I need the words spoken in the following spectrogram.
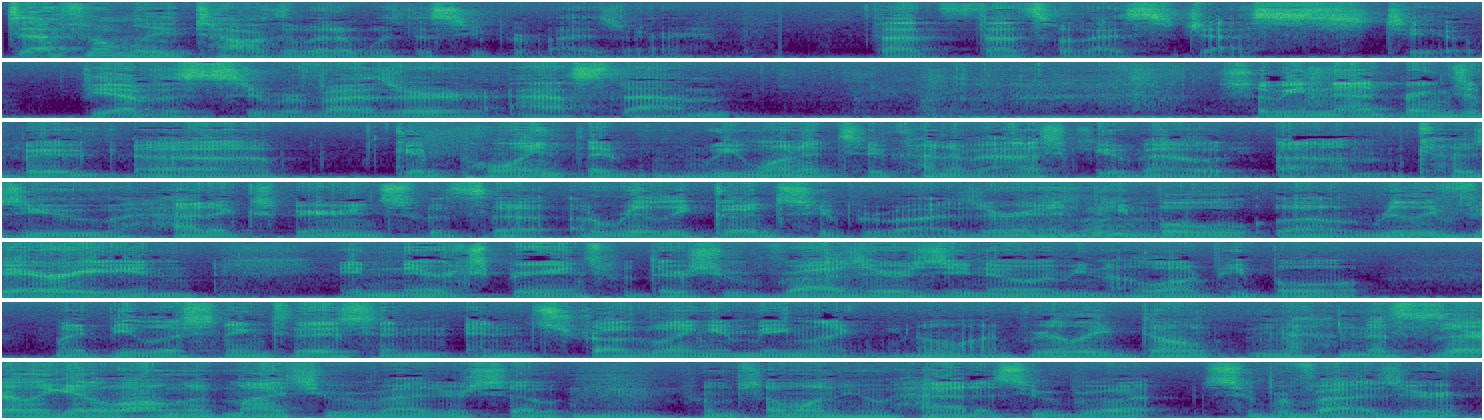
definitely talk about it with the supervisor that's that's what I suggest too. If you have a supervisor, ask them. So I mean that brings up a uh, good point that we wanted to kind of ask you about because you had experience with a, a really good supervisor, and people uh, really vary in in their experience with their supervisors. You know, I mean, a lot of people might be listening to this and, and struggling and being like, you know, I really don't necessarily get along with my supervisor. So, from someone who had a supervi- supervisor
